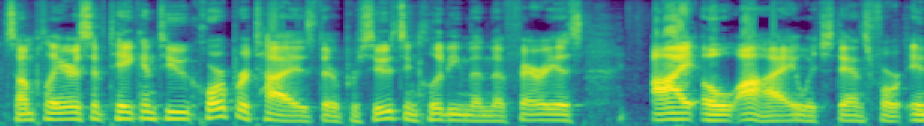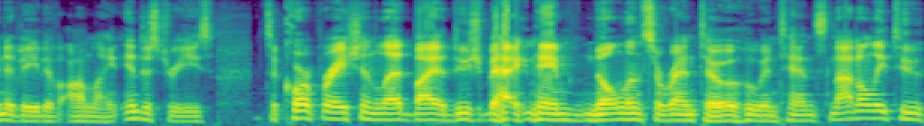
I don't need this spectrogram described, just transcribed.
Some players have taken to corporatize their pursuits, including the nefarious IOI, which stands for Innovative Online Industries. It's a corporation led by a douchebag named Nolan Sorrento, who intends not only to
